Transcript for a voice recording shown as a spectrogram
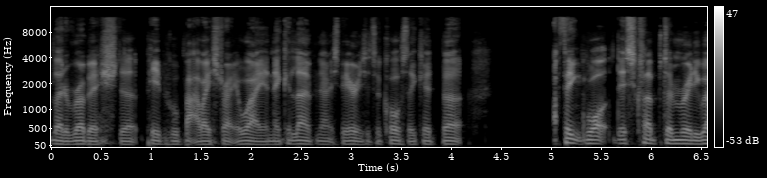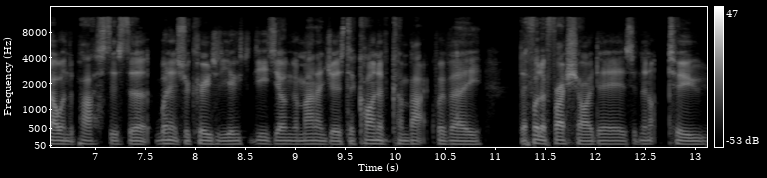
load of rubbish that people could bat away straight away and they could learn from their experiences. Of course they could, but I think what this club's done really well in the past is that when it's recruited these younger managers, they kind of come back with a they're full of fresh ideas and they're not too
